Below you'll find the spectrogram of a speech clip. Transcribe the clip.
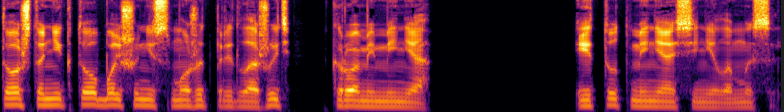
То, что никто больше не сможет предложить, кроме меня. И тут меня осенила мысль.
